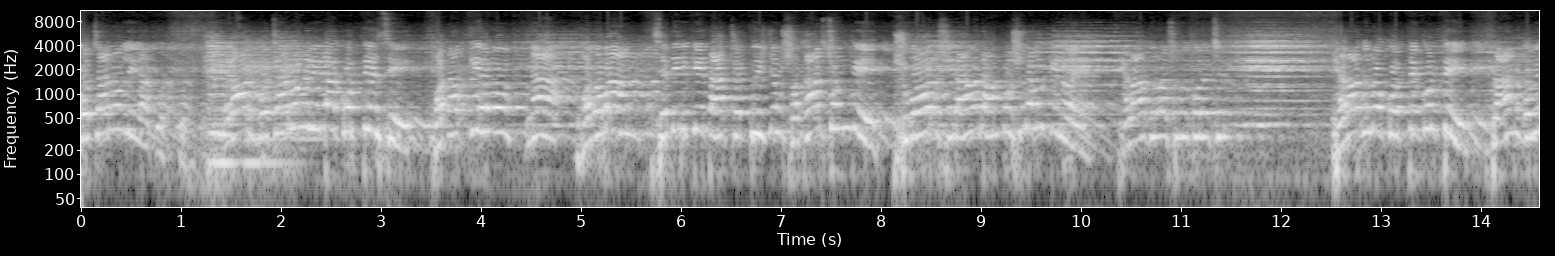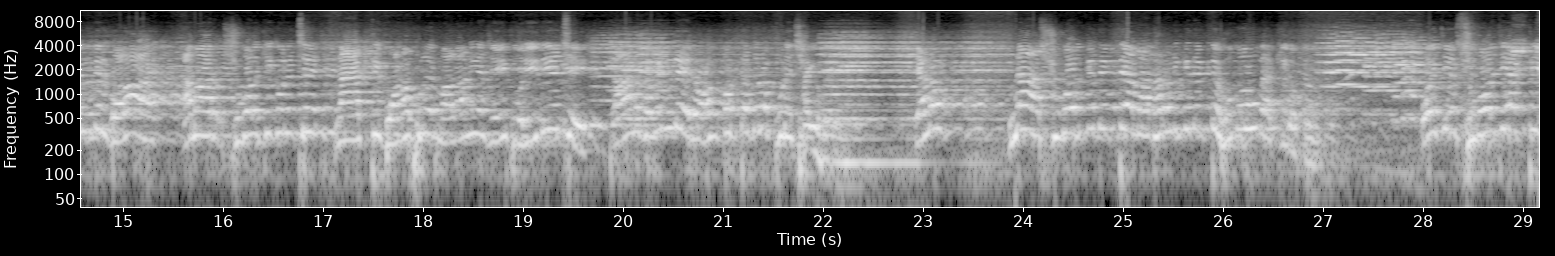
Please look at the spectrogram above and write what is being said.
গোচারণ লীলা করতে। এবার গোচারণ লীলা করতে এসে হঠাৎ কি হলো? না, ভগবান সেদিনকে তার চব্বিশ জন সখার সঙ্গে সুবল শ্রীরাম রাম পরশুরামকে নয় খেলাধুলা শুরু করেছে। খেলাধুলো করতে করতে প্রাণ গোবিন্দের গলায় আমার সুবল কি করেছে? না, একটি বনফুলের মালা নিয়ে যেই পরিয়ে দিয়েছে, প্রাণ গোবিন্দের অন্তরটা যেন পুড়ে ছাই হয়ে কেন? না, সুবলকে দেখতে আর রাধারানীকে দেখতে হুবহু একই রকম। ওই যে সুবল যে একটি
